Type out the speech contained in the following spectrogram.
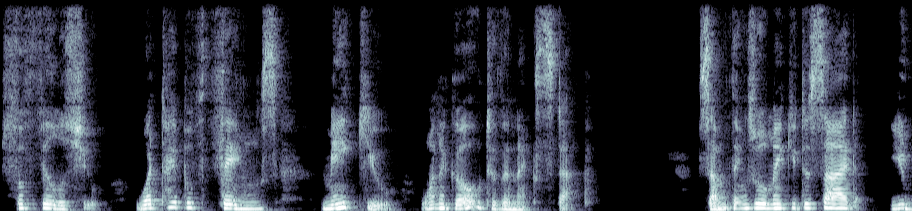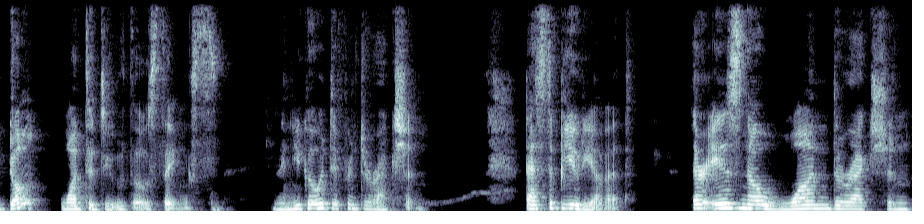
fulfills you? What type of things make you want to go to the next step? Some things will make you decide you don't want to do those things and then you go a different direction. That's the beauty of it. There is no one direction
